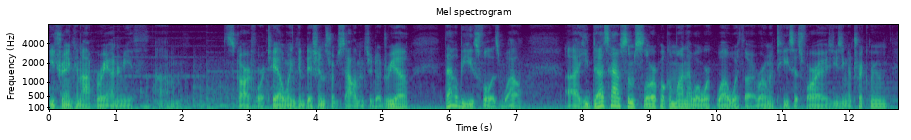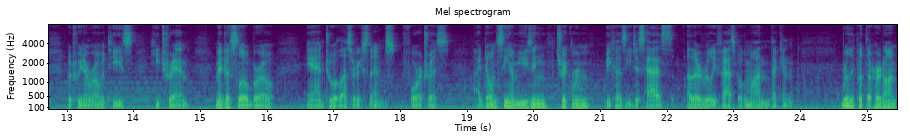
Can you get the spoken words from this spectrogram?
Heatran can operate underneath um, Scarf or Tailwind conditions from Salamence or Dodrio, that would be useful as well. Uh, he does have some slower Pokemon that will work well with Aromatisse as far as using a Trick Room between Aromatisse, Heatran, Mega Slowbro, and to a lesser extent Forretress. I don't see him using Trick Room because he just has other really fast Pokemon that can really put the hurt on,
